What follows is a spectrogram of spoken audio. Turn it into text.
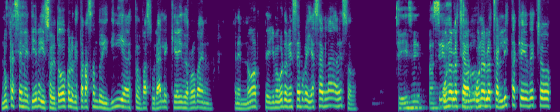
Nunca se metieron, y sobre todo con lo que está pasando hoy día, estos basurales que hay de ropa en, en el norte. Yo me acuerdo que en esa época ya se hablaba de eso. Sí, sí, pasé. Uno de los, char- uno de los charlistas que de hecho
